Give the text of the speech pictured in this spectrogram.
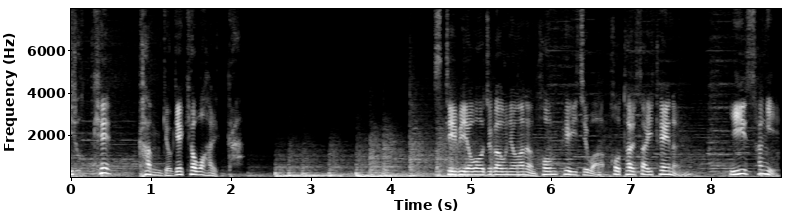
이렇게 감격에 겨워할까? 스티비 어워즈가 운영하는 홈페이지와 포털 사이트에는 이 상이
